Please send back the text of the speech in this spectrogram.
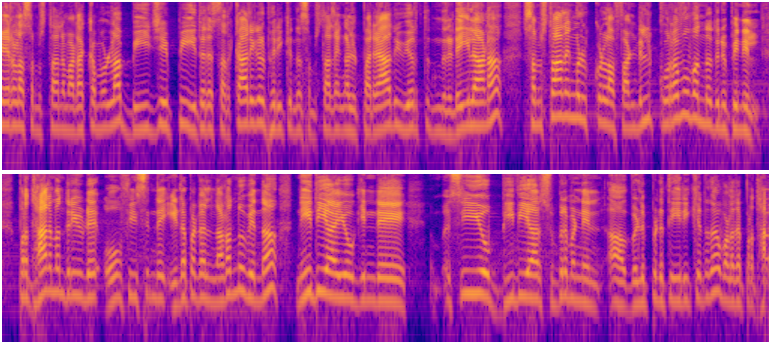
കേരള സംസ്ഥാനം അടക്കമുള്ള ബി ജെ പി ഇതര സർക്കാരുകൾ ഭരിക്കുന്ന സംസ്ഥാനങ്ങൾ പരാതി ഉയർത്തുന്നതിനിടയിലാണ് സംസ്ഥാനങ്ങൾക്കുള്ള ഫണ്ടിൽ കുറവ് വന്നതിനു പിന്നിൽ പ്രധാനമന്ത്രിയുടെ ഓഫീസിന്റെ ഇടപെടൽ നടന്നുവെന്ന് നീതി ആയോഗിന്റെ CEO B V R Subrahmanyam വെളിപ്പെടുത്തിയിരിക്കുന്നത്. വളരെ പ്രധാന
